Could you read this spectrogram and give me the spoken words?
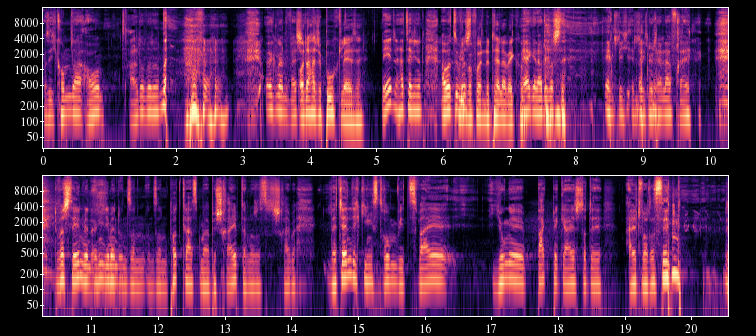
Also ich komme da auch, das Alter wieder, irgendwann, weißt du, Oder hast du ein Buch gelesen, nee, das hat ja nicht, aber du wie wirst, von Nutella wegkommt. ja genau, du wirst, endlich, endlich Nutella frei. Du wirst sehen, wenn irgendjemand unseren, unseren Podcast mal beschreibt, dann wird das schreiben. Letztendlich ging es darum, wie zwei junge, backbegeisterte Altwörter sind.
